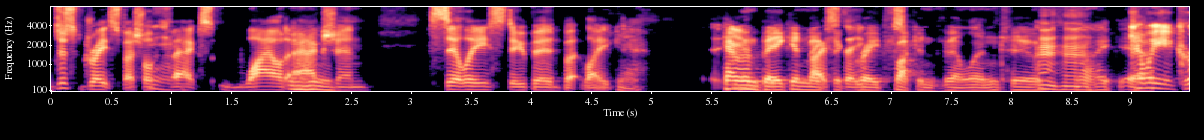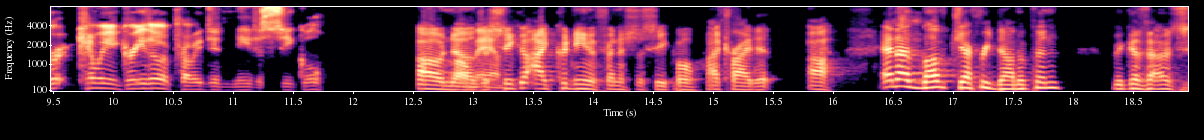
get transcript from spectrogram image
just great special Mhm. effects, wild Mhm. action, silly, stupid, but like Yeah. Kevin Bacon makes a stakes. great fucking villain too. Mhm. Like, yeah. Can we agree? Can we agree though? It probably didn't need a sequel. Oh no, Oh, the sequel. I couldn't even finish the sequel. I tried it. Uh, and I love Jeffrey Donovan because I was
